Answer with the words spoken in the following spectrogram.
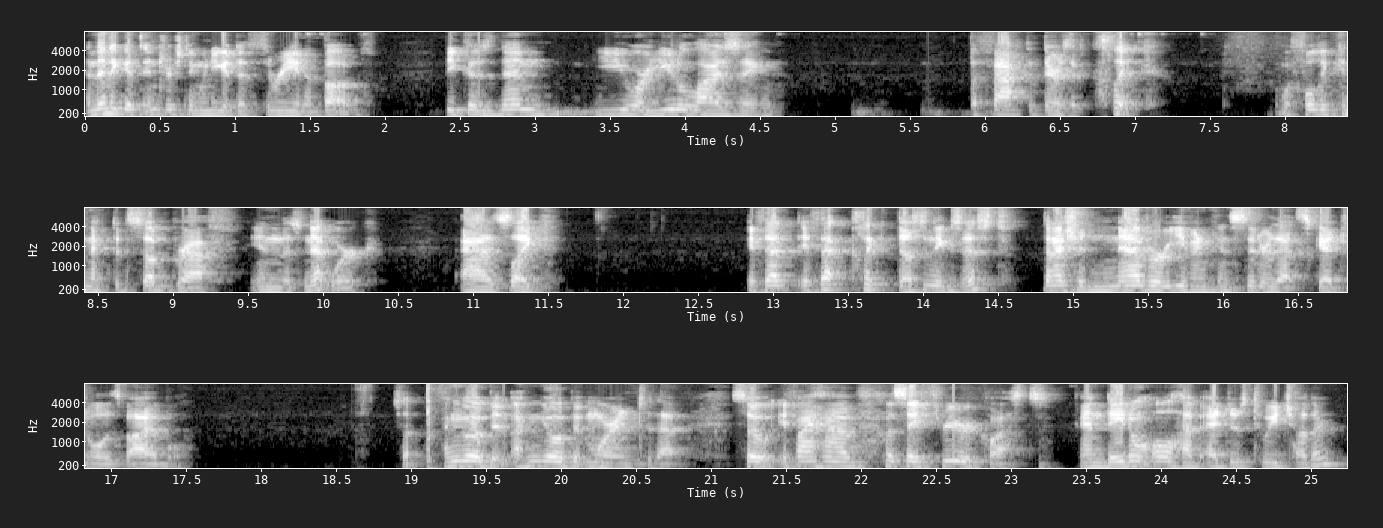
And then it gets interesting when you get to three and above because then you are utilizing the fact that there's a clique, a fully connected subgraph in this network as like if that if that clique doesn't exist, then I should never even consider that schedule as viable. So I can go a bit I can go a bit more into that. So if I have, let's say, three requests and they don't all have edges to each other,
